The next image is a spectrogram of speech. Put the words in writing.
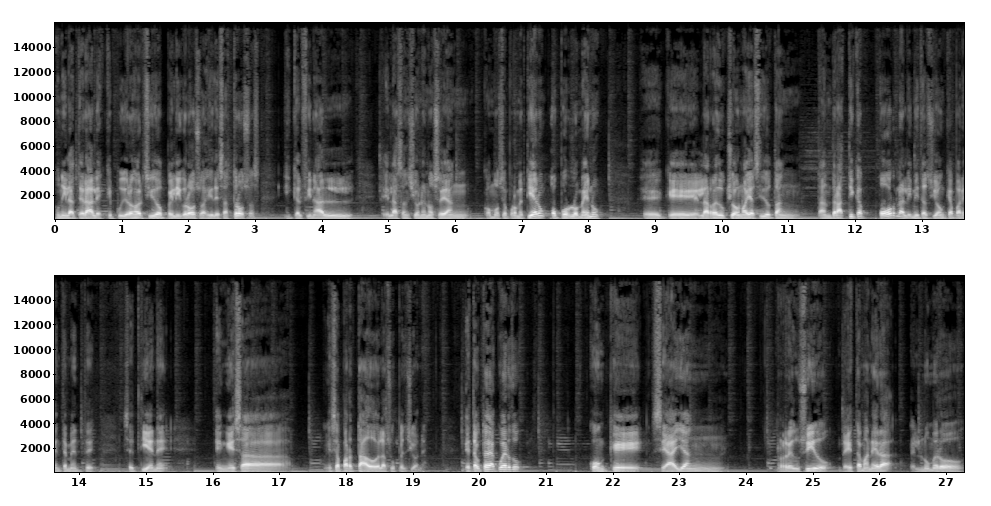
unilaterales que pudieron haber sido peligrosas y desastrosas y que al final eh, las sanciones no sean como se prometieron o por lo menos eh, que la reducción no haya sido tan, tan drástica por la limitación que aparentemente se tiene en, esa, en ese apartado de las suspensiones. ¿Está usted de acuerdo con que se hayan reducido de esta manera el número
